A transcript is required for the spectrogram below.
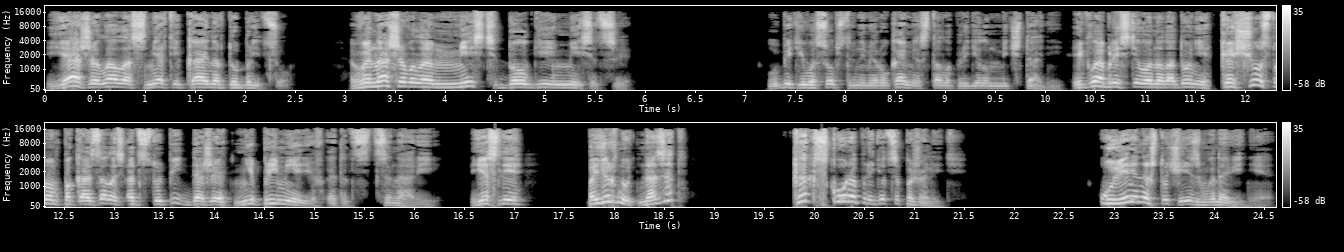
Я желала смерти Кайнерту Брицу. Вынашивала месть долгие месяцы. Убить его собственными руками стало пределом мечтаний. Игла блестела на ладони, кощунством показалось отступить, даже не примерив этот сценарий. Если повернуть назад, как скоро придется пожалеть? Уверена, что через мгновение.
